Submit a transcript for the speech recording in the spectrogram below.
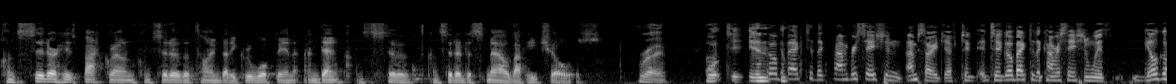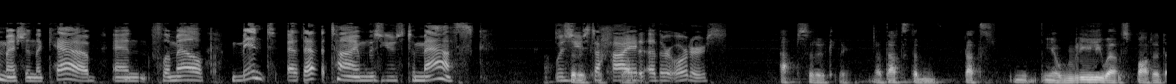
Consider his background, consider the time that he grew up in, and then consider consider the smell that he chose. Right. Well, To in, go back to the conversation, I'm sorry, Jeff, to, to go back to the conversation with Gilgamesh and the cab and Flamel, mint at that time was used to mask, was used to hide other orders. Absolutely. That's the that's you know really well spotted.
